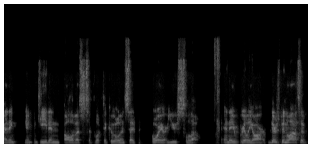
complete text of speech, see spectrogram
I think Indeed and all of us have looked at Google and said, "Boy, are you slow." And they really are. There's been lots of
